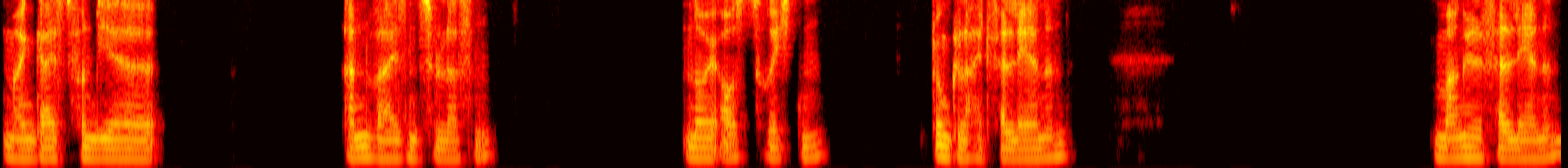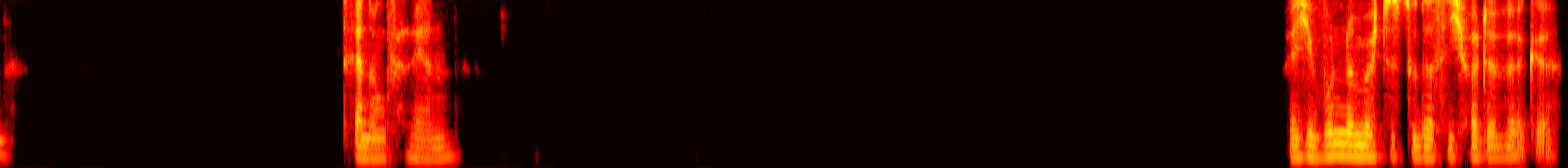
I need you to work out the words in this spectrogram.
meinen Geist von dir anweisen zu lassen, neu auszurichten, Dunkelheit verlernen, Mangel verlernen, Trennung verlernen. Welche Wunder möchtest du, dass ich heute wirke?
